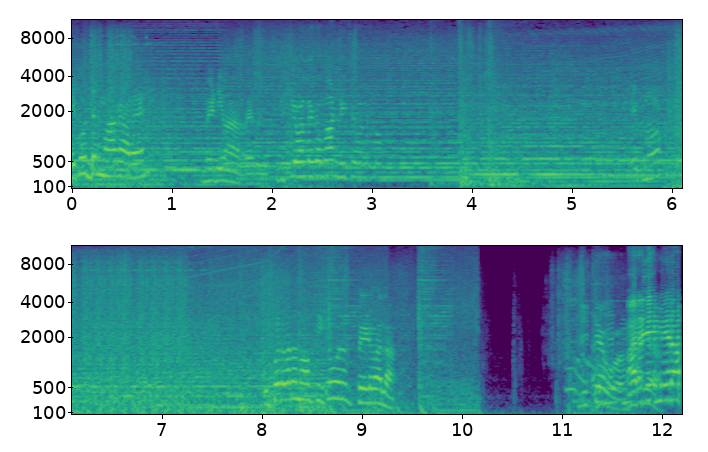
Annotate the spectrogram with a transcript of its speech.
देखो उधर मार आ रहा है। मेडी मार रहा है नीचे वाले का मार नीचे वाले का एक नॉक ऊपर वाला नॉक ठीक है वो पेड़ वाला। ये क्या हुआ अरे मेरा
